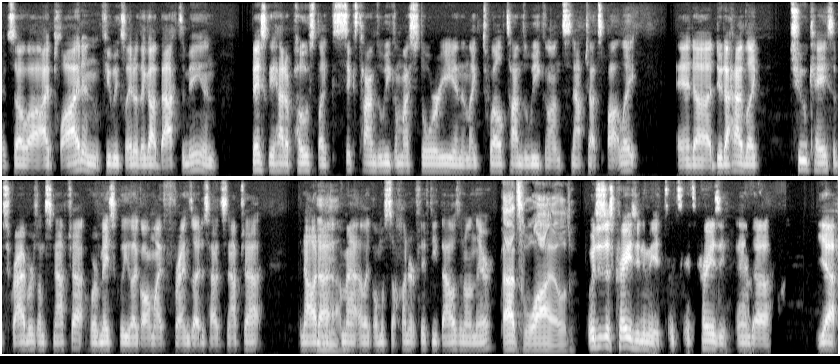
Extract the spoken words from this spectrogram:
and so uh, I applied. And a few weeks later, they got back to me and basically had to post like six times a week on my story and then like twelve times a week on Snapchat Spotlight. And uh, dude, I had like 2K subscribers on Snapchat, where basically like all my friends I just had Snapchat. Now. I'm at like almost 150,000 on there. That's wild. Which is just crazy to me. It's it's, it's crazy. And uh, yeah,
